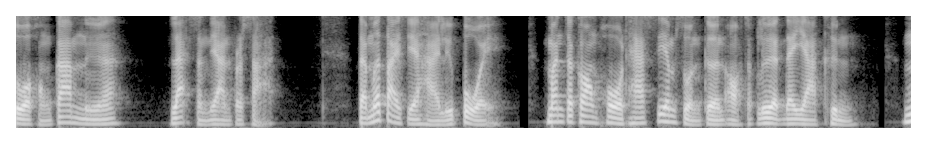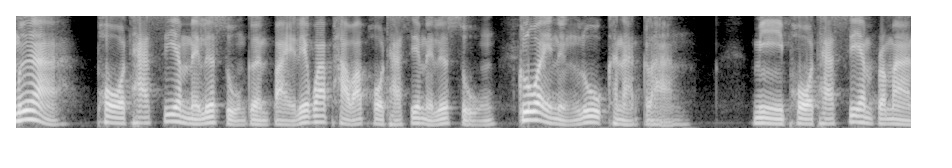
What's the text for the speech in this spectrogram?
ตัวของกล้ามเนื้อ และสัญญาณประสาท แต่เมื่อไตเสียหายหรือป่วย มันจะกรองโพแทสเซียมส่วนเกินออกจากเลือดได้ยากขึ้น เมื่อโพแทสเซียมในเลือดสูงเกินไป เรียกว่าภาวะโพแทสเซียมในเลือดสูง กล้วยหนึ่งลูกขนาดกลาง มีโพแทสเซียมประมาณ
